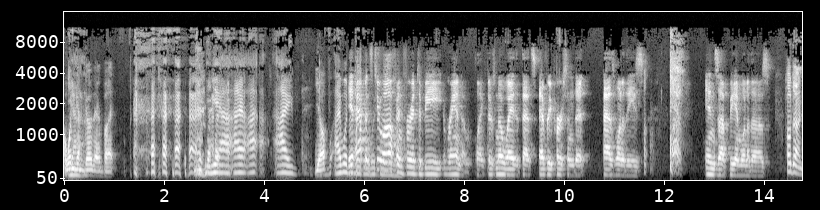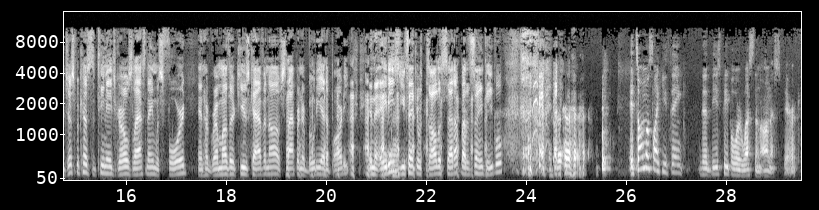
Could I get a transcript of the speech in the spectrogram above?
I wasn't yeah. going to go there, but yeah, I, I, I Yep. I would. It happens it too often for it to be random. Like, there's no way that that's every person that has one of these ends up being one of those. Hold on, just because the teenage girl's last name was Ford and her grandmother accused Kavanaugh of slapping her booty at a party in the 80s, you think it was all a setup by the same people? it's almost like you think that these people are less than honest, Derek.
